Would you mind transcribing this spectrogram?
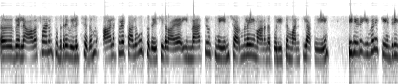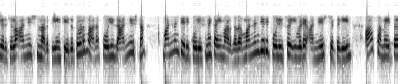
അവസാനം സുഭദ്ര വിളിച്ചതും ആലപ്പുഴ കലവൂർ സ്വദേശികളായ ഈ മാത്യൂസിനെയും ശർമ്മളയുമാണെന്ന് പോലീസ് മനസ്സിലാക്കുകയും പിന്നീട് ഇവരെ കേന്ദ്രീകരിച്ചുള്ള അന്വേഷണം നടത്തുകയും ചെയ്തു. തുടർന്നാണ് പോലീസ് അന്വേഷണം മണ്ണഞ്ചേരി പോലീസിനെ കൈമാറുന്നത്. മണ്ണഞ്ചേരി പോലീസ് ഇവിടെ അന്വേഷിച്ചെത്തുകയും ആ സമയത്ത്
